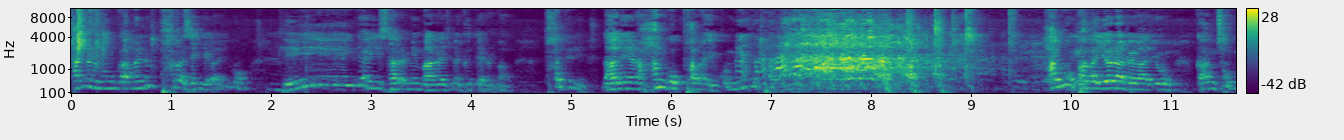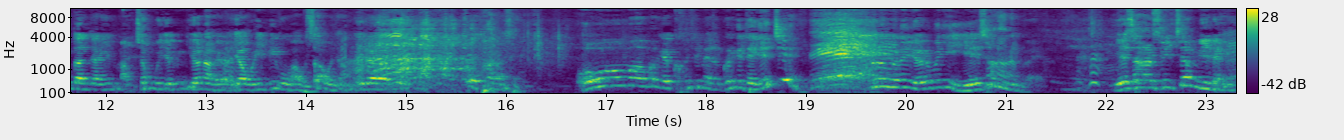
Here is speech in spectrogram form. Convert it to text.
하늘군 가면 파가 생겨가지고 굉장히 사람이 많아지면 그때는 막 파들이 나중에는 한국 파가 있고 미국 파가 한국 파가 연합해가지고 강 총단장이 막 전부 연합해가지고 야 우리 미국하고 싸우자. 이래가지고 또 파가 생겨. 어마어마하게 커지면 그렇게 되겠지? 그런 거는 여러분이 예상하는 거야 예상할 수 있죠 미래는?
